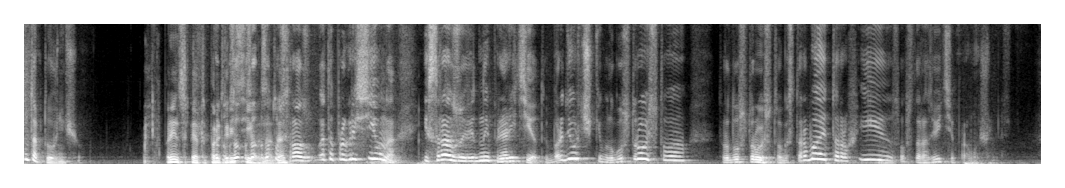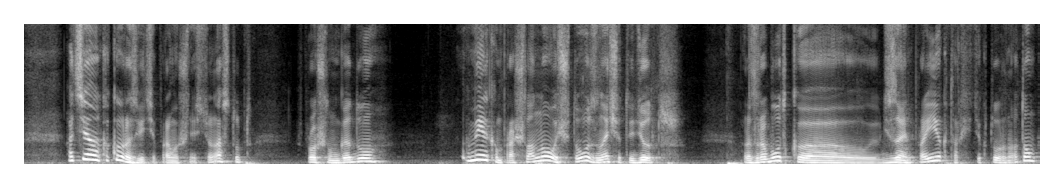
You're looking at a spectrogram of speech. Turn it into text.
Ну, так тоже ничего. В принципе, это прогрессивно. За, за, зато да? сразу это прогрессивно, и сразу видны приоритеты. Бордюрчики, благоустройство, трудоустройство гастарбайтеров и, собственно, развитие промышленности. Хотя, какое развитие промышленности? У нас тут в прошлом году мельком прошла новость, что вот, значит, идет разработка, дизайн-проект архитектурного о том,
